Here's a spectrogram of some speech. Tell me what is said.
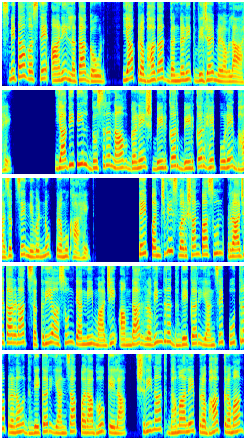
स्मिता वस्ते आणि लता गौड या प्रभागात दणदणीत विजय मिळवला आहे. यादीतील दुसरं नाव गणेश बीडकर बीडकर हे पुणे भाजपचे निवडणूक प्रमुख आहेत. ते पंचवीस वर्षांपासून राजकारणात सक्रिय असून त्यांनी माजी आमदार रवींद्र धदेकर यांचे पुत्र प्रणव धदेकर यांचा पराभव केला. श्रीनाथ धमाले प्रभाग क्रमांक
